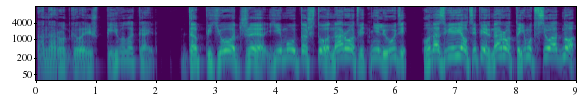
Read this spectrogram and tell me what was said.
А народ, говоришь, пиво лакает? Да пьет же, ему-то что, народ ведь не люди. Он озверел теперь, народ-то, ему-то все одно.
